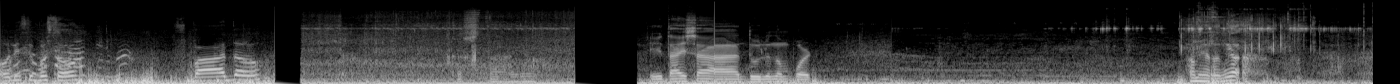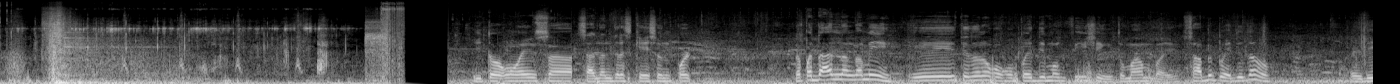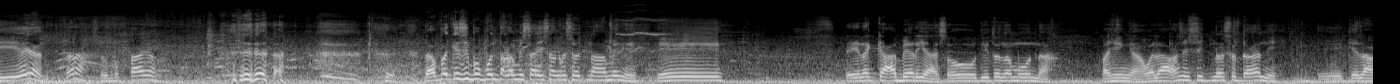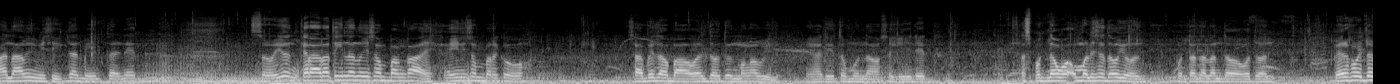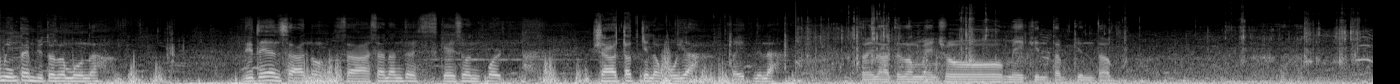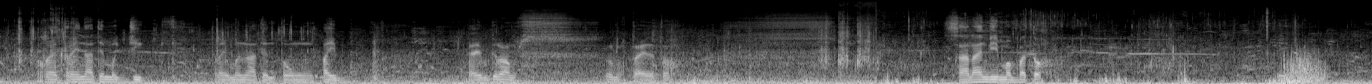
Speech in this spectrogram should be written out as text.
Uli si boss oh. Espada oh. Kas tayo. Dito tayo sa dulo ng port. Ah, meron nga. Dito ako ngayon sa San Andres Quezon Port. Napadaan lang kami. Eh, tinanong ko kung pwede mag-fishing, tumambay. Sabi pwede daw. Di, ayan, tara, subok tayo. Dapat kasi pupunta kami sa isang resort namin eh. Eh, eh nagka-aberya. So, dito na muna. Pahinga. Wala kasi signal sa daan eh. Eh, kailangan namin may signal, may internet. So, yun. Kararating lang ng isang bangka eh. Ayun isang barko oh. Sabi daw bawal daw doon mga wheel. Kaya dito muna ako sa gilid. Tapos pag nawa umalis na daw yun, punta na lang daw ako doon. Pero for the meantime, dito na muna. Dito yan sa ano, sa San Andres, Quezon Port. Shoutout kila kuya, bait nila. Try natin ng medyo may kintab-kintab. Okay, try natin mag-jig. Try mo natin tong 5 5 grams. Ulok tayo na to. Sana hindi mabato. Okay.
